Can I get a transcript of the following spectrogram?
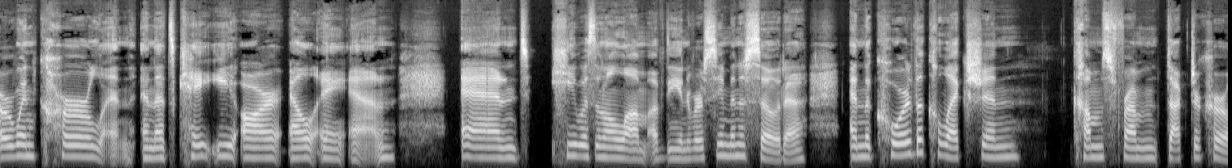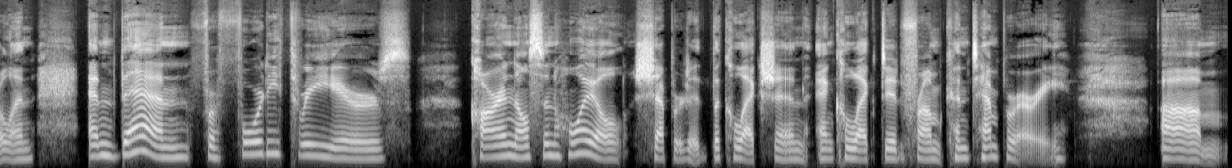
Irvin Kerlan, and that's K E R L A N. And he was an alum of the University of Minnesota, and the core of the collection comes from Dr. Kerlan. And then for 43 years, Karen Nelson Hoyle shepherded the collection and collected from contemporary um,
